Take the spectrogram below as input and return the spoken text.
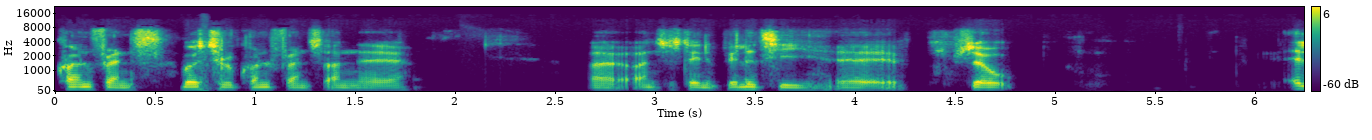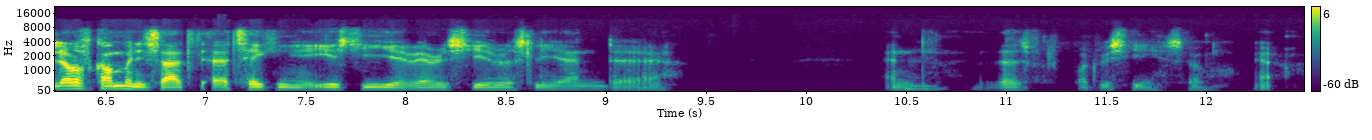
conference, virtual conference on uh, uh, on sustainability. so a lot of companies are, are taking ESG very seriously, and and mm. that's what we see. So yeah, mm,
